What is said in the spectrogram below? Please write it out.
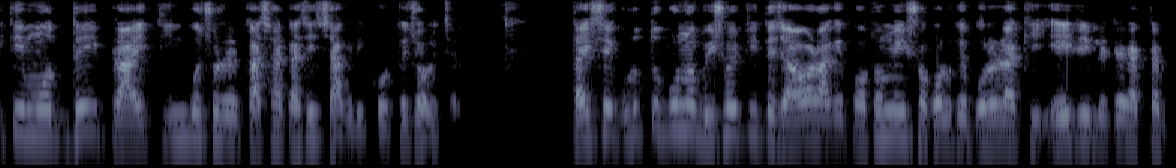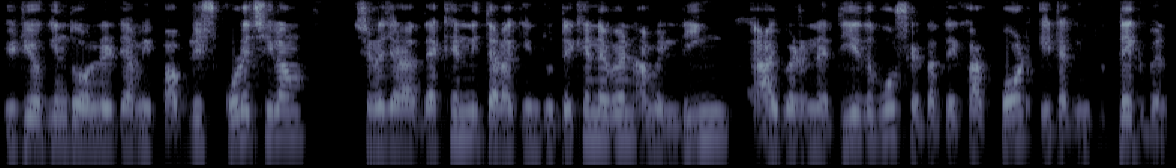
ইতিমধ্যেই প্রায় তিন বছরের কাছাকাছি চাকরি করতে চলেছেন। তাই সেই গুরুত্বপূর্ণ বিষয়টিতে যাওয়ার আগে প্রথমেই সকলকে বলে রাখি, এই রিলেটেড একটা ভিডিও কিন্তু অলরেডি আমি পাবলিশ করেছিলাম। সেটা যারা দেখেননি তারা কিন্তু দেখে নেবেন। আমি লিঙ্ক আই বাটনে দিয়ে দেবো, সেটা দেখার পর এটা কিন্তু দেখবেন।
